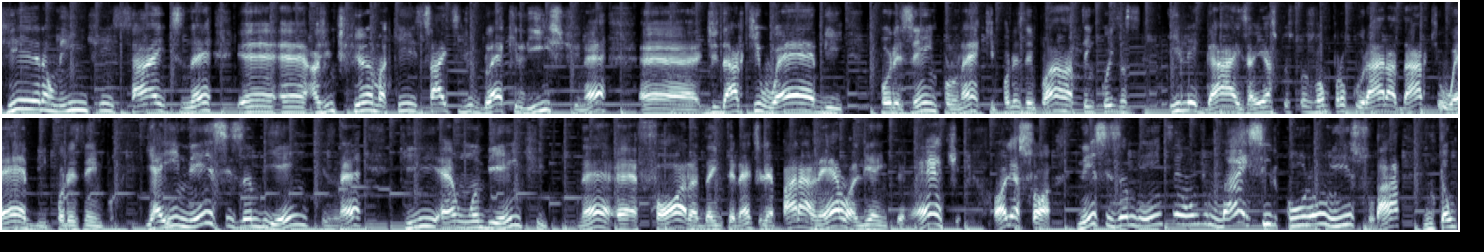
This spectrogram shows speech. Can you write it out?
Geralmente em sites, né? É, é, a gente chama aqui sites de blacklist, né? É, de dark web, por exemplo, né? Que, por exemplo, ah, tem coisas ilegais, aí as pessoas vão procurar a dark web, por exemplo. E aí, nesses ambientes, né? Que é um ambiente né, é, fora da internet, ele é paralelo ali à internet, olha só, nesses ambientes é onde mais circulam isso, tá? Então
